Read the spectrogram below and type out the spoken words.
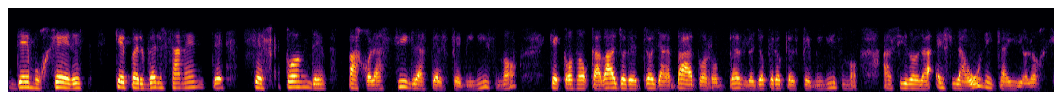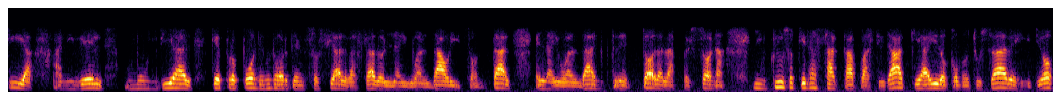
de mujeres que perversamente se esconden bajo las siglas del feminismo que como caballo de Troya va a corromperlo. Yo creo que el feminismo ha sido la, es la única ideología a nivel mundial que propone un orden social basado en la igualdad horizontal, en la igualdad entre todas las personas. Incluso tiene esa capacidad que ha ido, como tú sabes y yo,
